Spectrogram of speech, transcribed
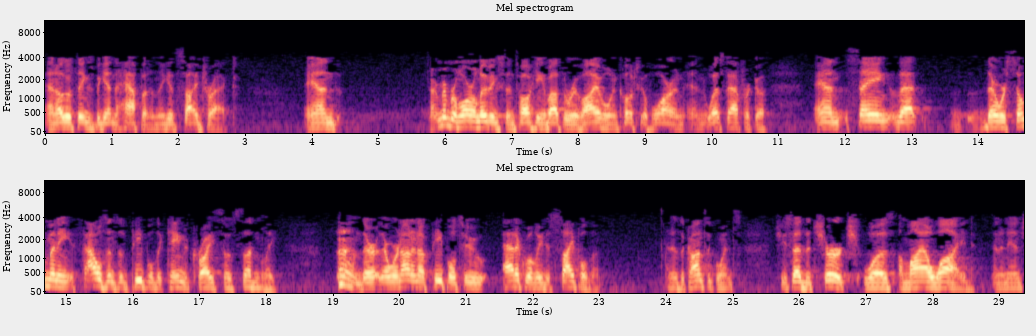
And other things begin to happen and they get sidetracked. And I remember Laura Livingston talking about the revival in Cote d'Ivoire and, and West Africa and saying that there were so many thousands of people that came to Christ so suddenly there, there were not enough people to adequately disciple them. And as a consequence, she said the church was a mile wide and an inch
